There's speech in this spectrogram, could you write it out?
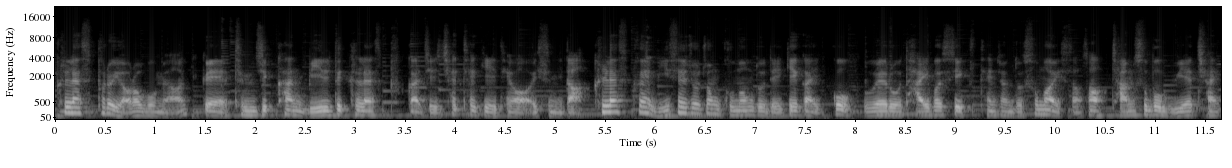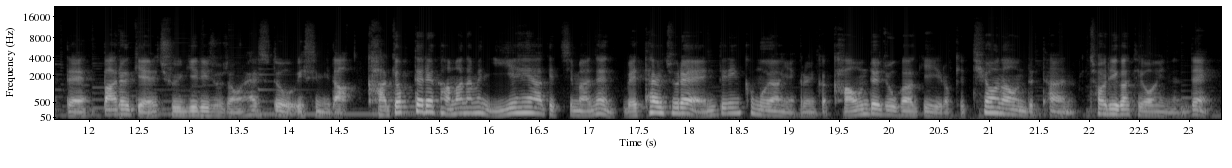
clasp를 열어보면 꽤 듬직한 milled clasp까지 채택이 되어 있습니다. 있습니다. clasp의 미세 조정 구멍도 4개가 있고 의외로 diver's extension도 숨어 있어서 잠수복 위에 찰 때 빠르게 줄길이 조정을 할 수도 있습니다. 가격대를 감안하면 이해해야겠지만은 메탈 줄의 end link 모양이 그러니까 가운데 조각이 이렇게 튀어나온 듯한 처리가 되어 있는데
